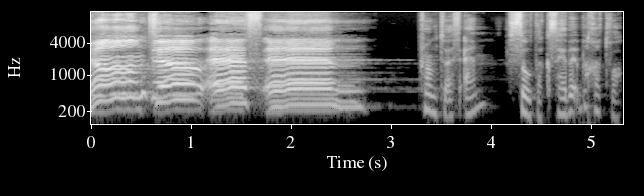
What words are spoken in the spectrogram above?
برونتو اف ام برونتو اف ام صوتك سابق بخطوة.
